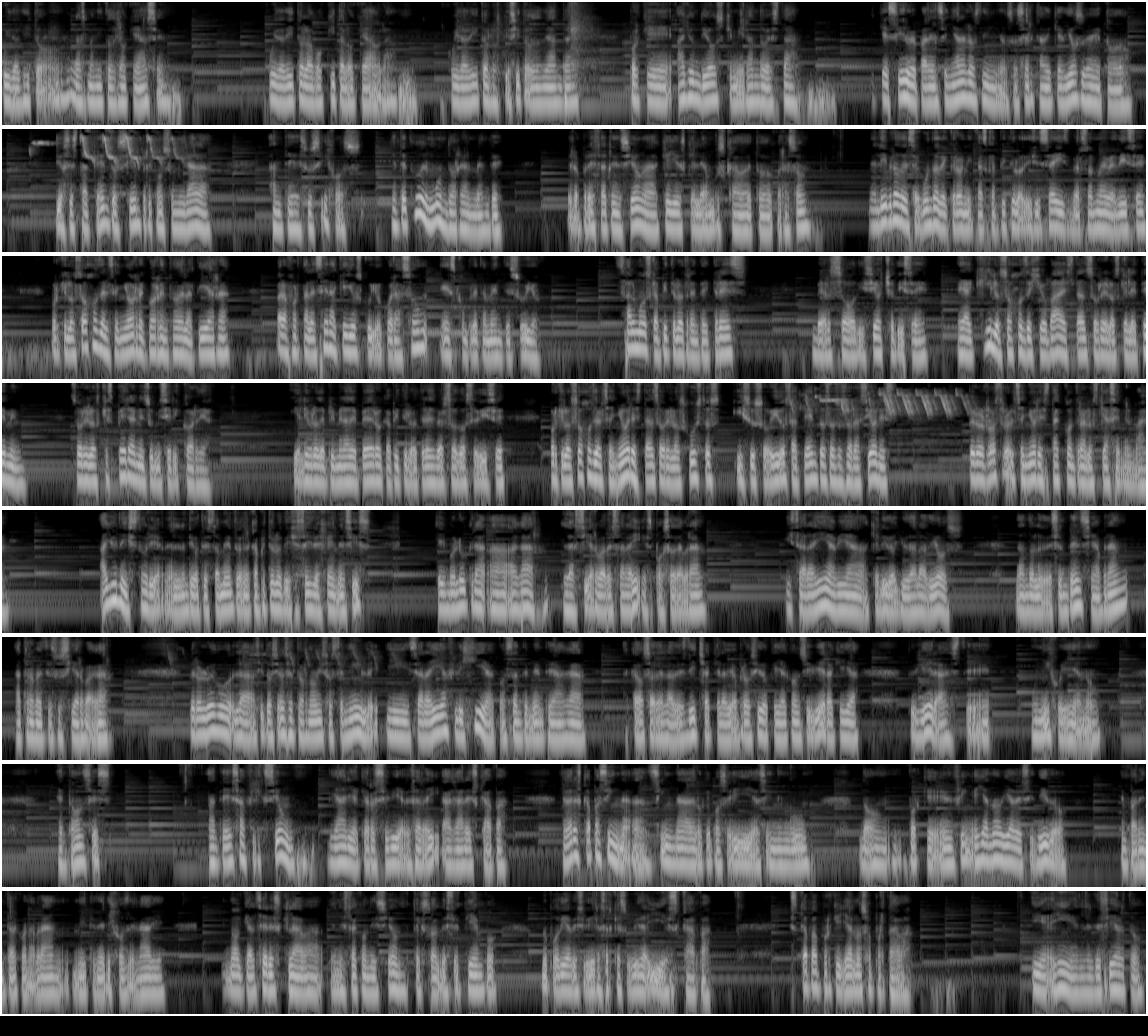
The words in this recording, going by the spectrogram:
cuidadito las manitos lo que hacen, cuidadito la boquita lo que habla, cuidadito los piecitos donde andan, porque hay un Dios que mirando está y que sirve para enseñar a los niños acerca de que Dios ve todo. Dios está atento siempre con su mirada ante sus hijos ante todo el mundo realmente, pero presta atención a aquellos que le han buscado de todo corazón. En el libro de Segunda de Crónicas capítulo 16 verso 9 dice, Porque los ojos del Señor recorren toda la tierra para fortalecer a aquellos cuyo corazón es completamente suyo. Salmos capítulo 33 verso 18 dice, He aquí los ojos de Jehová están sobre los que le temen, sobre los que esperan en su misericordia y el libro de Primera de Pedro capítulo 3 verso 12 dice, Porque los ojos del Señor están sobre los justos y sus oídos atentos a sus oraciones, pero el rostro del Señor está contra los que hacen el mal. Hay una historia en el Antiguo Testamento, en el capítulo 16 de Génesis, que involucra a Agar, la sierva de Sarai, esposa de Abraham. Y Sarai había querido ayudar a Dios, dándole descendencia a Abraham a través de su sierva Agar. Pero luego la situación se tornó insostenible y Saraí afligía constantemente a Agar a causa de la desdicha que le había producido que ella concibiera, que ella tuviera este, un hijo y ella no. Entonces, ante esa aflicción diaria que recibía de Saraí, Agar escapa. Agar escapa sin nada, sin nada de lo que poseía, sin ningún don, porque en fin, ella no había decidido emparentar con Abraham ni tener hijos de nadie no que al ser esclava en esta condición textual de este tiempo, no podía decidir acerca de su vida y escapa. Escapa porque ya no soportaba. Y allí en el desierto,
